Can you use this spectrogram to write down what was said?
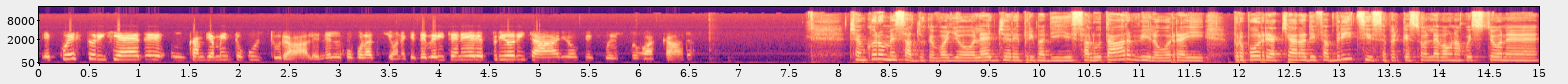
e questo richiede un cambiamento culturale nella popolazione che deve ritenere prioritario che questo accada. C'è ancora un messaggio che voglio leggere prima di salutarvi, lo vorrei proporre a Chiara De Fabrizis perché solleva una questione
